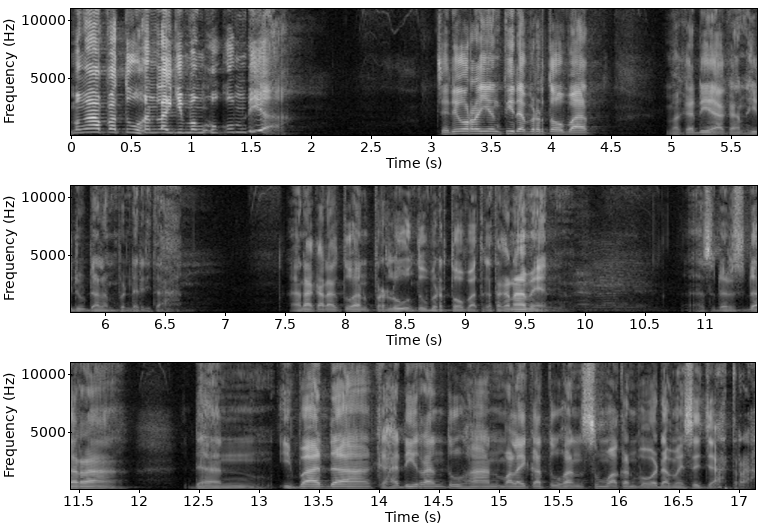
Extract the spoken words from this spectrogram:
Mengapa Tuhan lagi menghukum dia? Jadi orang yang tidak bertobat, maka dia akan hidup dalam penderitaan. Anak-anak Tuhan perlu untuk bertobat. Katakan amin. Nah, saudara-saudara, dan ibadah, kehadiran Tuhan, malaikat Tuhan semua akan bawa damai sejahtera.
